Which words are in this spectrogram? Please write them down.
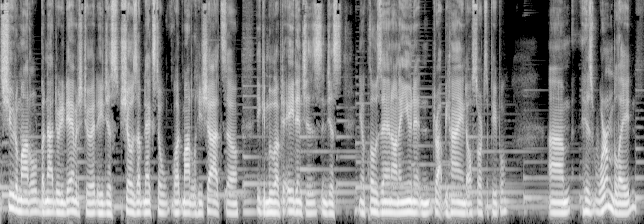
shoot a model but not do any damage to it. He just shows up next to what model he shot, so he can move up to eight inches and just you know close in on a unit and drop behind all sorts of people. Um, his Wormblade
